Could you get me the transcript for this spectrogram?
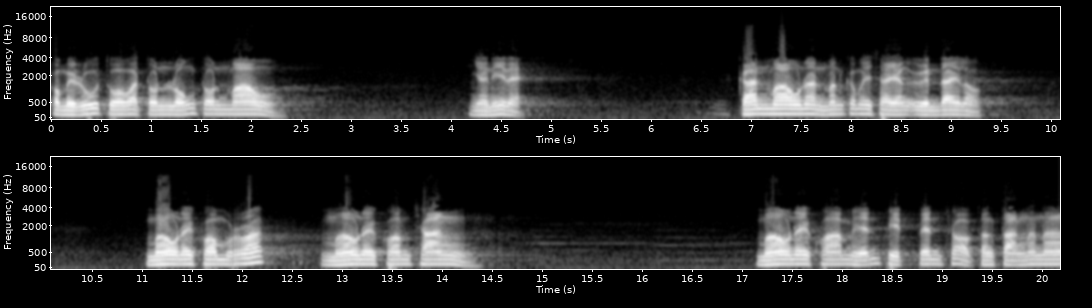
ก็ไม่รู้ตัวว่าตนหลงตนเมา อย่างนี้แหละ การเมานั่นมันก็ไม่ใช่อย่างอื่นได้หรอก เมาในความรัก เมาในความชัง เมาในความเห็นผิดเป็นชอบต่าง ๆนานา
